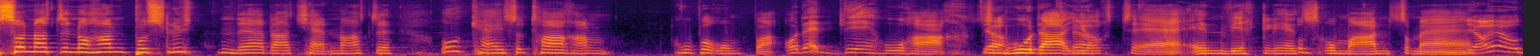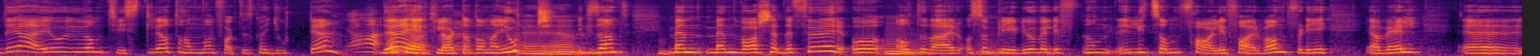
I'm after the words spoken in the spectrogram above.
sånn at når han på slutten der da kjenner at eh, OK, så tar han hun på rumpa. Og det er det hun har, som Ja. hun da Ja. gjør til en virkelighetsroman som er Ja, ja, og det er jo uomtvistelig at han faktisk har gjort det. Ja, det er helt klart at han har gjort. Ja, ja. ikke sant? Men, men hva skjedde før? Og Mm. alt det der. Og så blir det jo veldig, sånn- litt sånn farlig farvann, fordi ja vel eh,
